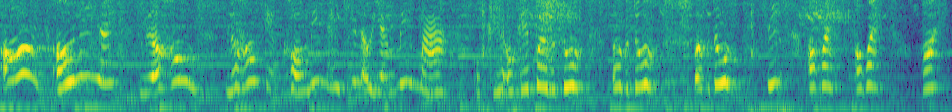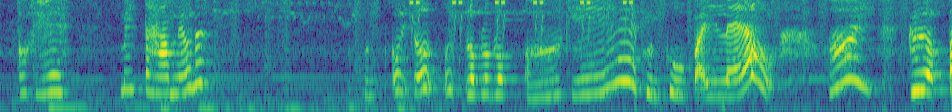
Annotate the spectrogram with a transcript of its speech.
โอ้ยเอานี่ไง เหลือห้อง เหลือห้องเก็บของนี่ไงที่เรายังไม่มา โอเค โอเค เปิดประตู เปิดประตู เปิดประตูวิ่งออกไป ออกไปโอ้ยโอเค ไม่ตามแล้วนะ คุณโอ้ยเอยเอยหลบหลบหลบโอเค คุณครูไปแล้วเฮ้ย เกือบไป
